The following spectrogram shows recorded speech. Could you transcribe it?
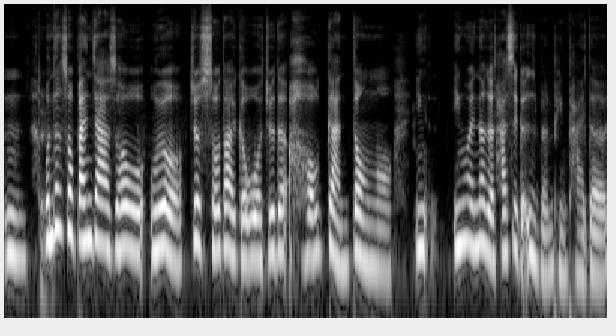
嗯，我那时候搬家的时候，我我有就收到一个，我觉得好感动哦，因因为那个它是一个日本品牌的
